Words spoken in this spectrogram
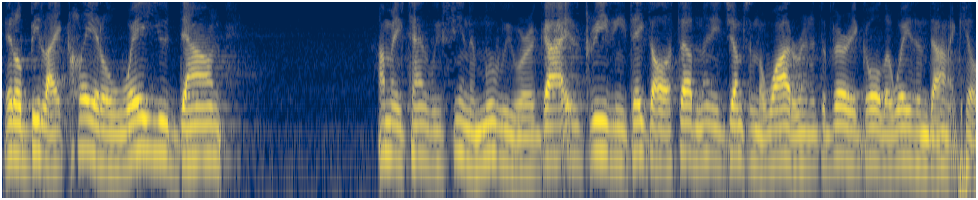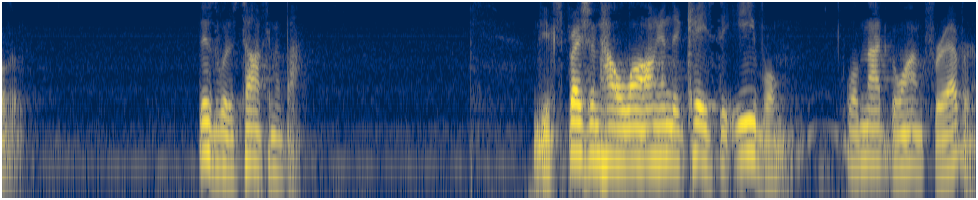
it'll be like clay. It'll weigh you down. How many times we've seen a movie where a guy is greedy, he takes all the stuff and then he jumps in the water and it's a very gold that weighs him down and kills him. This is what it's talking about. The expression how long indicates the evil will not go on forever.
